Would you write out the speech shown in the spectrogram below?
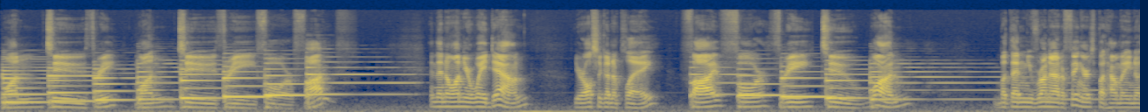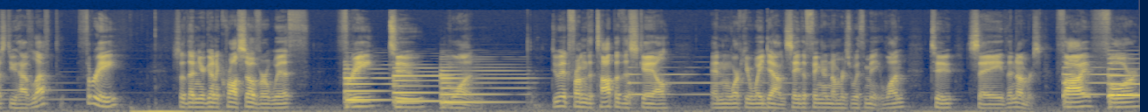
One, two, three, one, two, three, four, five. And then on your way down, you're also going to play five, four, three, two, one. But then you've run out of fingers, but how many notes do you have left? Three. So then you're going to cross over with three, two, one. Do it from the top of the scale and work your way down. Say the finger numbers with me. One, two, say the numbers. Five, four,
